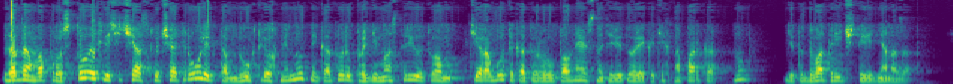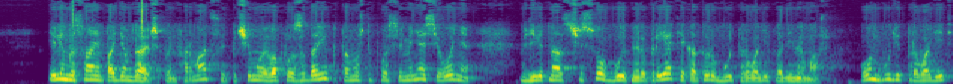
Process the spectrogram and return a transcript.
задам вопрос, стоит ли сейчас включать ролик, там, двух-трехминутный, который продемонстрирует вам те работы, которые выполняются на территории экотехнопарка, ну, где-то 2-3-4 дня назад. Или мы с вами пойдем дальше по информации. Почему я вопрос задаю? Потому что после меня сегодня в 19 часов будет мероприятие, которое будет проводить Владимир Маслов. Он будет проводить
